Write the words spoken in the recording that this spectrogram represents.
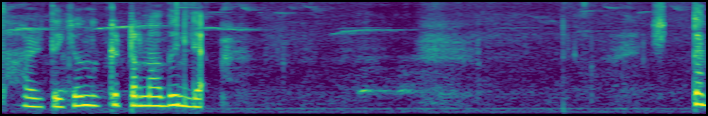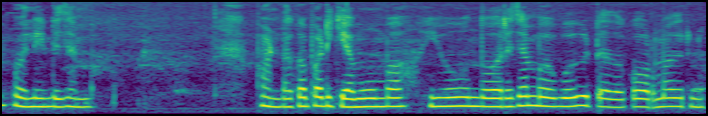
താഴത്തേക്കൊന്നും കിട്ടണതില്ല ഇഷ്ടം പോലെ ഉണ്ട് ചെമ്പകം. പണ്ടൊക്കെ പഠിക്കാൻ പോകുമ്പോൾ അയ്യോ എന്തോരം ചെമ്പക പൂ കിട്ടുക അതൊക്കെ ഓർമ്മ വരുന്നു.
